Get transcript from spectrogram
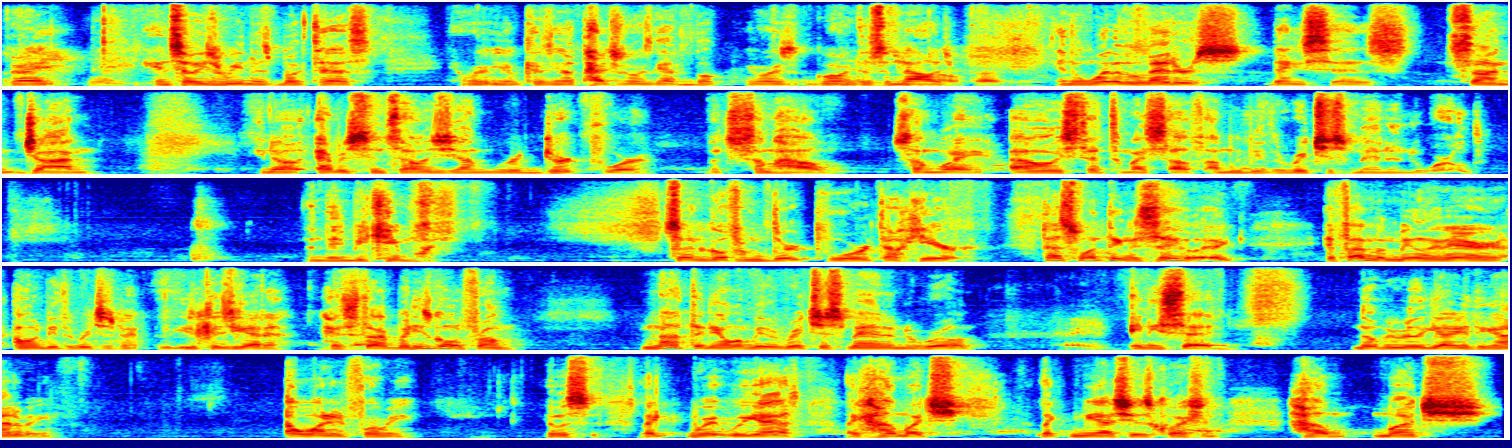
Right? And so he's reading this book to us. You know, because you know Patrick always got a book, he always going through some knowledge. And one of the letters that he says, son, John, you know, ever since I was young, we're dirt poor. but somehow, some way, I always said to myself, I'm gonna be the richest man in the world. And then he became one. So to go from dirt poor to here, that's one thing to say. Like, if I'm a millionaire, I want to be the richest man because you got to head start. But he's going from nothing. I want to be the richest man in the world. Right. And he said, nobody really got anything out of me. I wanted it for me. It was like we, we asked, like how much. Like let me ask you this question: How much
